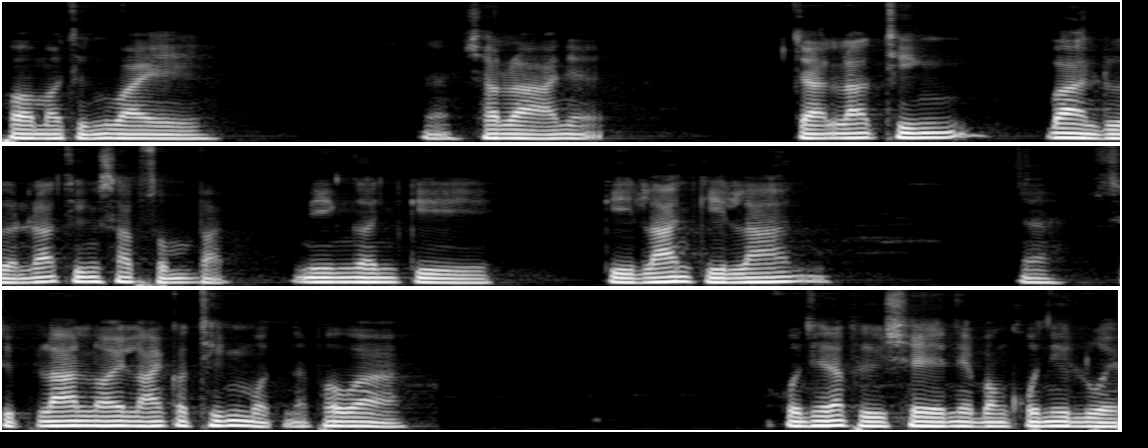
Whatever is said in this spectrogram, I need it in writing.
พอมาถึงวัยนะชราเนี่ยจะละทิ้งบ้านเรือนละทิ้งทรัพย์สมบัติ มีเงินกี่กี่ล้านกี่ล้านนะสิบล้านร้อยล้านก็ทิ้งหมดนะเพราะว่า คนที่นับถือเชนเนี่ยบางคนนี่รวย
